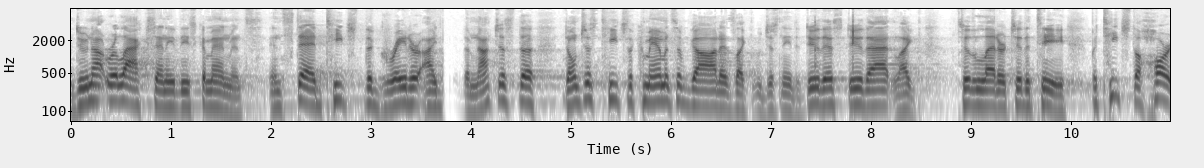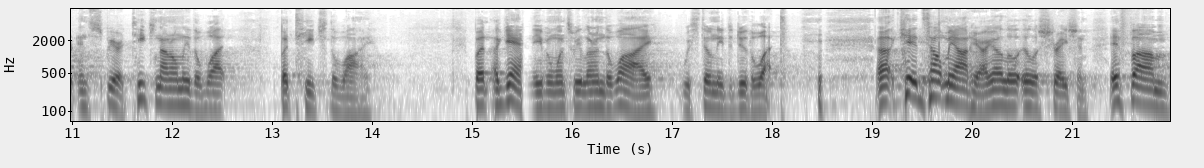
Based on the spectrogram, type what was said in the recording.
do not relax any of these commandments. Instead, teach the greater idea of them. Not just the, don't just teach the commandments of God as like we just need to do this, do that, like to the letter, to the T, but teach the heart and spirit. Teach not only the what, but teach the why. But again, even once we learn the why, we still need to do the what. uh, kids, help me out here. I got a little illustration. If, um,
